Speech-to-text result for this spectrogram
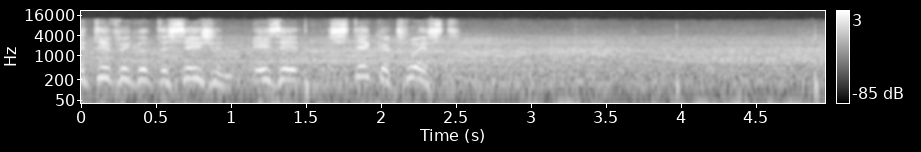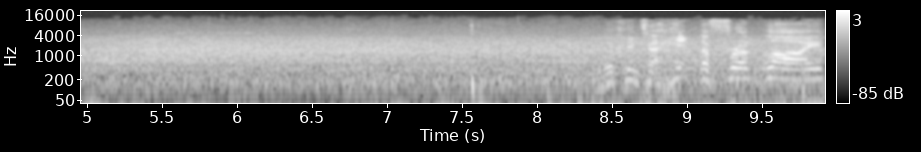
a difficult decision. Is it stick or twist? Looking to hit the front line.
